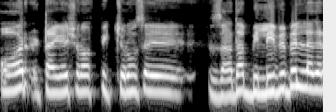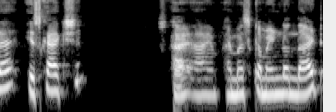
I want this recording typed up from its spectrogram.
और टाइगर श्रॉफ पिक्चरों से ज़्यादा बिलीवेबल लग रहा है इसका action I must comment on that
